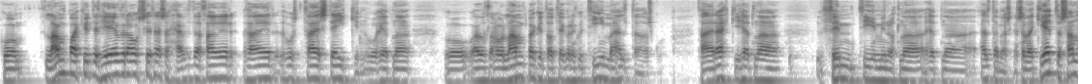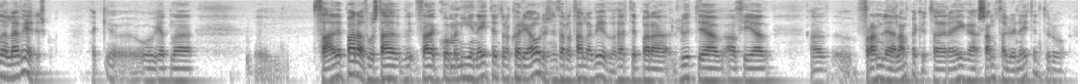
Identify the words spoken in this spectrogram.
sko, lambakjötir hefur á sig þessa hefða, það er, það er, þú veist, það er steikin og hérna, og ef þú ætlar að hafa lambakjöt þá tekur einhver tíma að elda það, sko. Það er ekki, hérna, 5-10 mínútna, hérna, eldamenska, sem það getur sannlega verið, sko. Það, og hérna, það er bara, þú veist, það, það er koma nýja neytendur á hverju ári sem þarf að tala við og þetta er bara hluti af, af því að, að framleiða lambakjöt, það er að eiga samtal við neytendur og,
